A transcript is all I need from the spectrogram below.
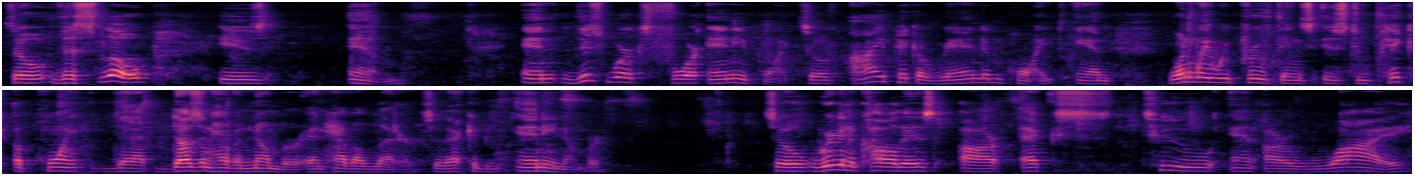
So the slope is m. And this works for any point. So if I pick a random point, and one way we prove things is to pick a point that doesn't have a number and have a letter. So that could be any number. So we're going to call this our x2 and our y2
